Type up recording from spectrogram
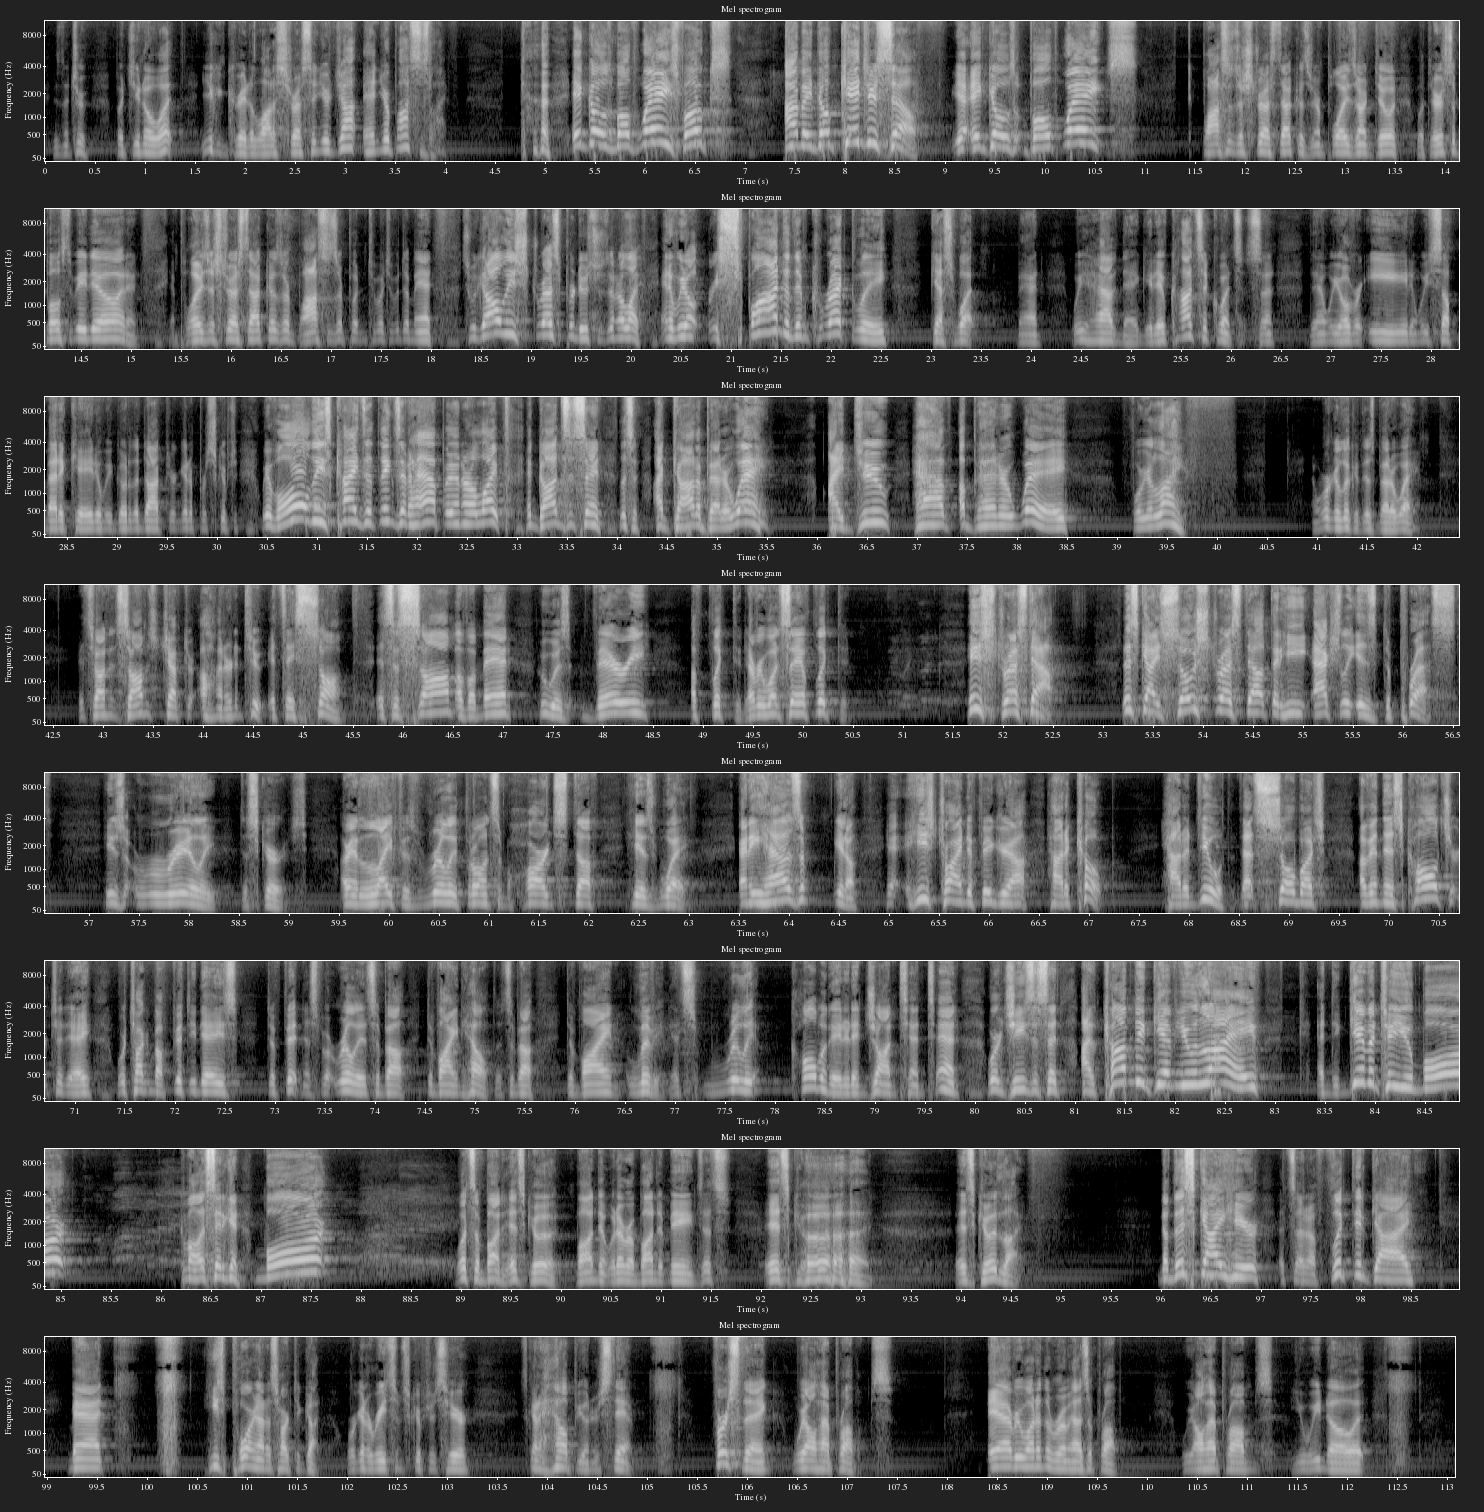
Isn't that true? But you know what? You can create a lot of stress in your job and your boss's life. it goes both ways, folks. I mean, don't kid yourself. Yeah, it goes both ways. Bosses are stressed out because their employees aren't doing what they're supposed to be doing, and employees are stressed out because their bosses are putting too much of a demand. So we got all these stress producers in our life. And if we don't respond to them correctly, guess what, man? We have negative consequences. And then we overeat and we self medicate and we go to the doctor and get a prescription. We have all these kinds of things that happen in our life. And God's just saying, listen, I got a better way. I do have a better way for your life. And we're going to look at this better way. It's found in Psalms chapter 102. It's a psalm. It's a psalm of a man who was very afflicted. Everyone say afflicted. He's stressed out. This guy's so stressed out that he actually is depressed. He's really discouraged. I mean, life is really throwing some hard stuff his way. And he has, you know, he's trying to figure out how to cope, how to deal with it. That's so much of in this culture today. We're talking about 50 days to fitness, but really it's about divine health. It's about divine living. It's really culminated in John 10 10, where Jesus said, I've come to give you life and to give it to you more Come on, let's say it again. More. What's abundant? It's good. Abundant, whatever abundant means. It's, it's good. It's good life. Now, this guy here, it's an afflicted guy, man, he's pouring out his heart to God. We're going to read some scriptures here. It's going to help you understand. First thing, we all have problems. Everyone in the room has a problem. We all have problems. You, we know it.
